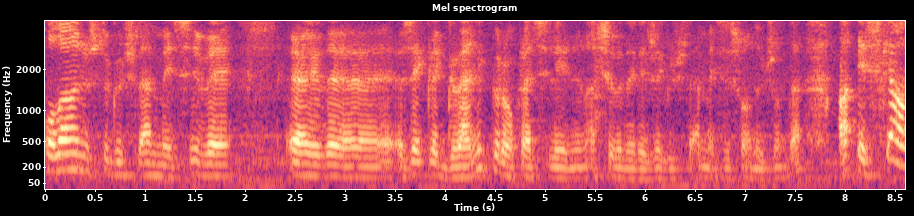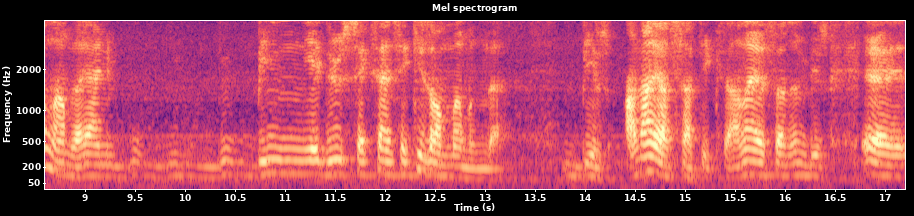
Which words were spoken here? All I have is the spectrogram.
olağanüstü güçlenmesi ve özellikle güvenlik bürokrasilerinin aşırı derece güçlenmesi sonucunda eski anlamda yani 1788 anlamında bir anayasa fikri, anayasanın bir e,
